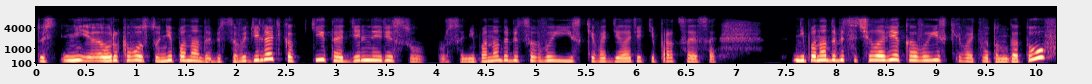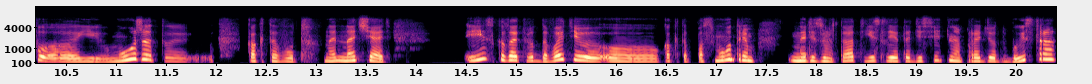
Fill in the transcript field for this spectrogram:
То есть не, э, руководству не понадобится выделять какие-то отдельные ресурсы, не понадобится выискивать, делать эти процессы не понадобится человека выискивать. Вот он готов э, и может э, как-то вот на- начать. И сказать, вот давайте как-то посмотрим на результат. Если это действительно пройдет быстро,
